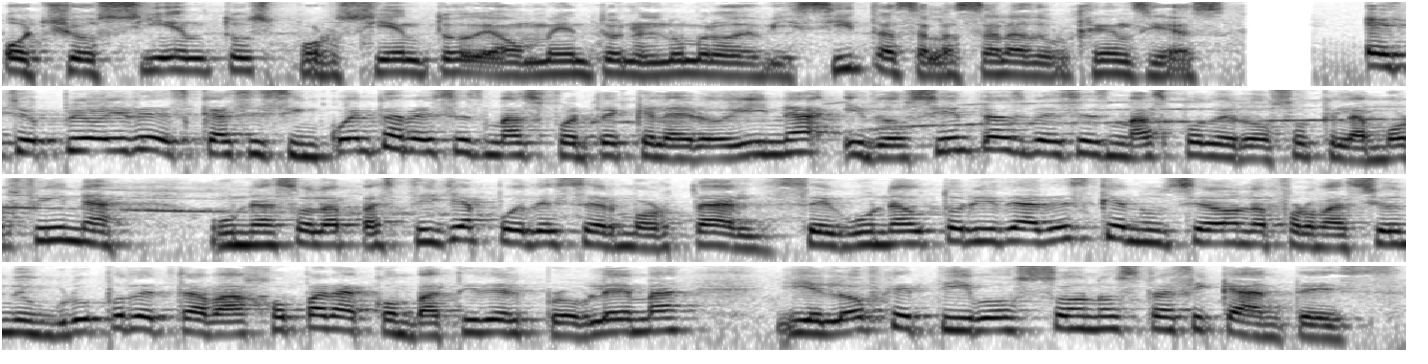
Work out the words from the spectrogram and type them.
800% de aumento en el número de visitas a la sala de urgencias Este opioide es casi 50 veces más fuerte que la heroína y 200 veces más poderoso que la morfina. Una sola pastilla puede ser mortal, según autoridades que anunciaron la formación de un grupo de trabajo para combatir el problema y el objetivo son los traficantes.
